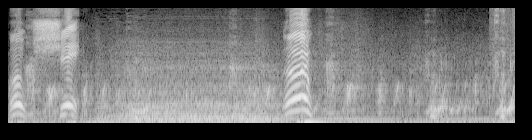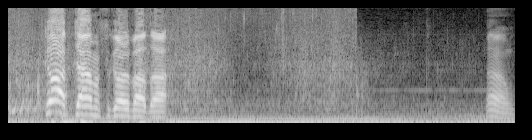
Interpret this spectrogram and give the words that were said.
Oh shit! No! God damn, I forgot about that. Oh,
